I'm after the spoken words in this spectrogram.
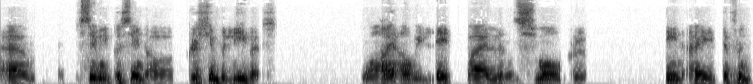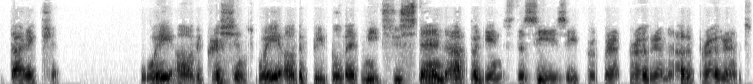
um, 70% are Christian believers, why are we led by a little small group in a different direction? Where are the Christians? Where are the people that needs to stand up against the CSE program and other programs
